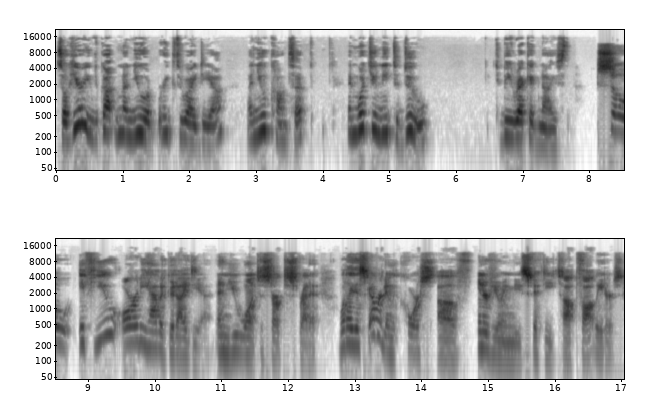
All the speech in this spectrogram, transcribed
So here you've gotten a new breakthrough idea, a new concept, and what you need to do to be recognized. So, if you already have a good idea and you want to start to spread it, what I discovered in the course of interviewing these 50 top thought leaders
